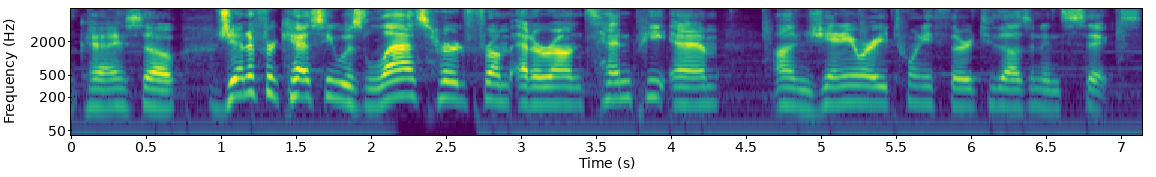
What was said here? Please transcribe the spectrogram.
Okay, so Jennifer Kesse was last heard from at around 10 p.m. on January 23, 2006.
